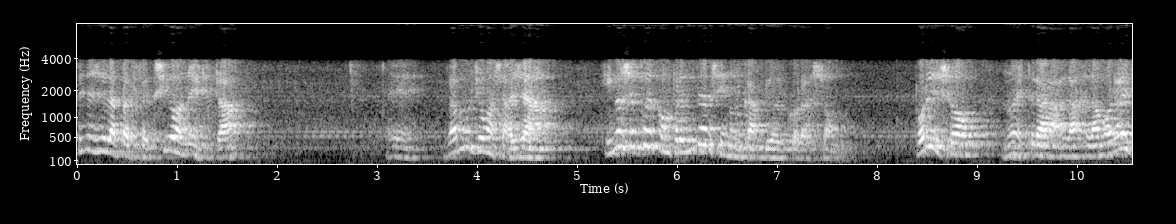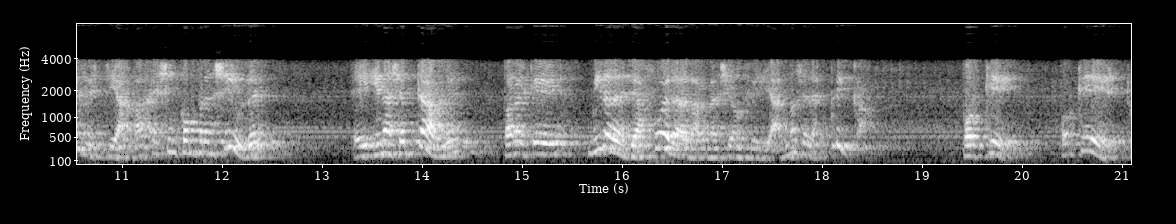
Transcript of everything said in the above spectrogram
Fíjese la perfección esta, eh, va mucho más allá y no se puede comprender sin un cambio del corazón. Por eso nuestra, la moral cristiana es incomprensible inaceptable para que mira desde afuera de la relación filial, no se la explica. ¿Por qué? ¿Por qué esto?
